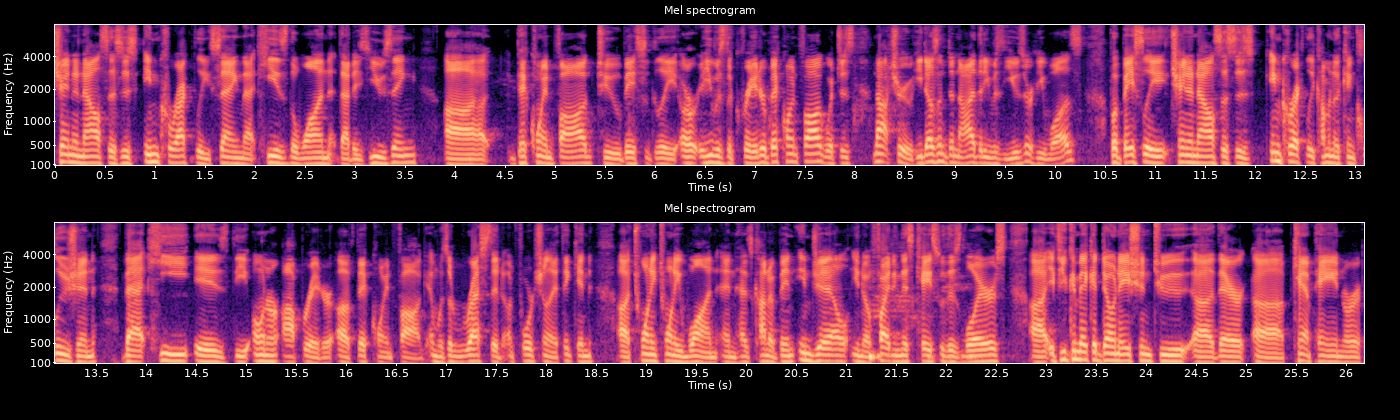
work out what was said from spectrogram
Chainalysis is incorrectly saying that he is the one that is using uh, Bitcoin Fog to basically, or he was the creator of Bitcoin Fog, which is not true. He doesn't deny that he was the user, he was, but basically, Chainalysis is incorrectly coming to the conclusion that he is the owner operator of Bitcoin Fog and was arrested, unfortunately, I think in uh, 2021, and has kind of been in jail, you know, fighting this case with his lawyers. Uh, if you can make a donation to uh, their uh, campaign or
